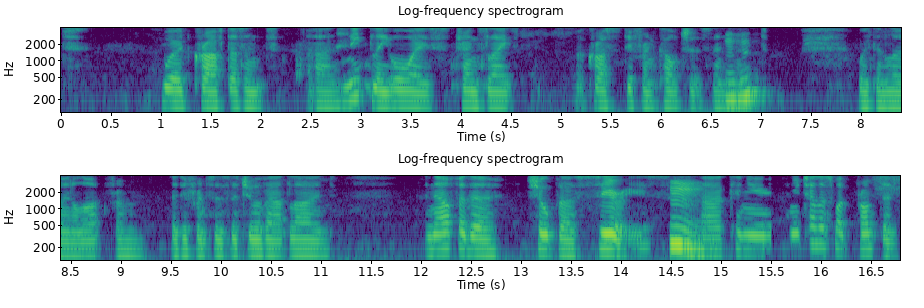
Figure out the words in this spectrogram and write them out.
word craft doesn't uh, neatly always translate across different cultures, and mm-hmm. we can learn a lot from the differences that you have outlined. And now for the Shilpa series, mm. uh, can you can you tell us what prompted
